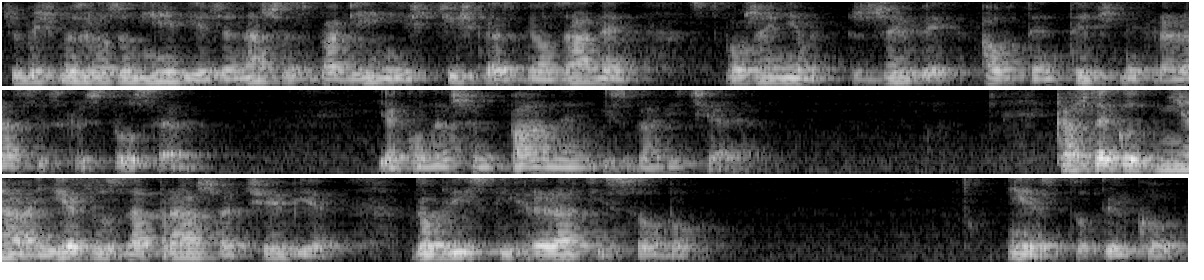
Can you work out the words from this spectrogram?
żebyśmy zrozumieli, że nasze zbawienie jest ściśle związane z tworzeniem żywych, autentycznych relacji z Chrystusem, jako naszym Panem i Zbawicielem. Każdego dnia Jezus zaprasza Ciebie do bliskich relacji z sobą. Nie jest to tylko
